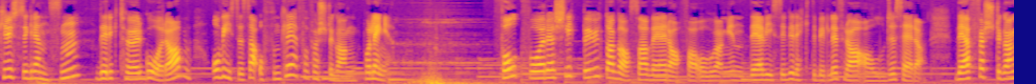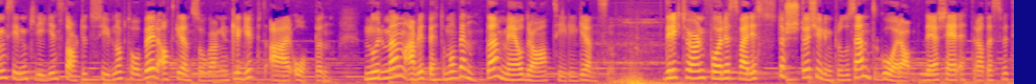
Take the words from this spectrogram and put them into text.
krysser grensen, direktør går av og viser seg offentlig for første gang på lenge. Folk får slippe ut av Gaza ved Rafa-overgangen. Det viser direktebilder fra Al Jazeera. Det er første gang siden krigen startet 7.10 at grenseovergangen til Egypt er åpen. Nordmenn er blitt bedt om å vente med å dra til grensen. Direktøren for Sveriges største kyllingprodusent går av. Det skjer etter at SVT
